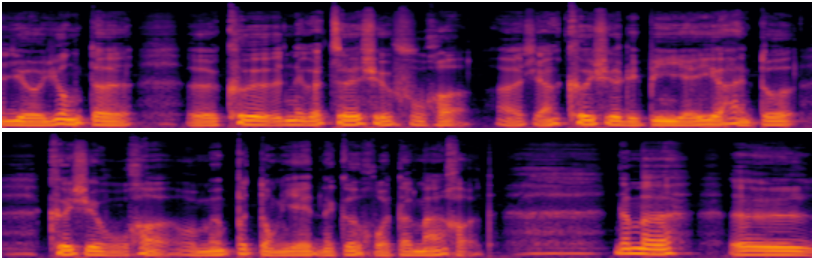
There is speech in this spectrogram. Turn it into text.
有用的呃科那个哲学符号。啊，像科学里边也有很多科学符号，我们不懂也能够活得蛮好的。那么，呃，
